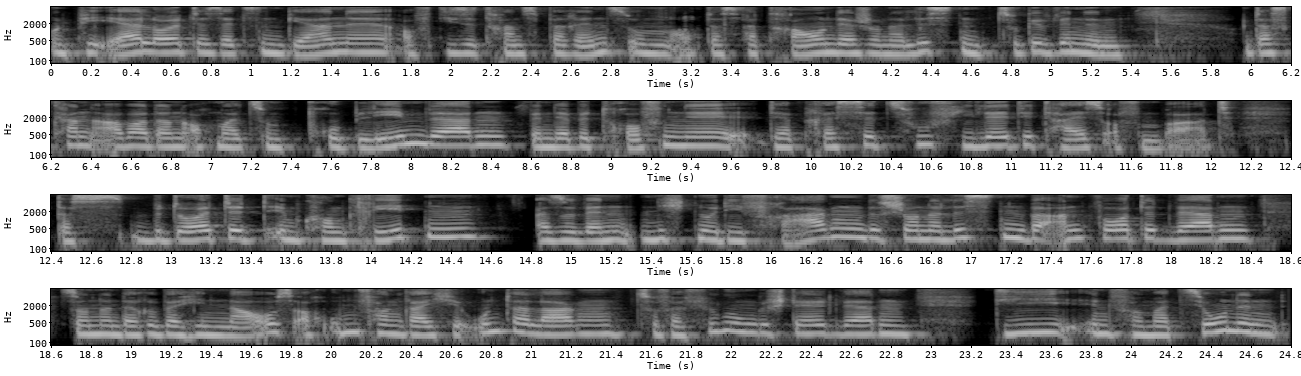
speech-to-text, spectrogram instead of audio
Und PR-Leute setzen gerne auf diese Transparenz, um auch das Vertrauen der Journalisten zu gewinnen. Das kann aber dann auch mal zum Problem werden, wenn der Betroffene der Presse zu viele Details offenbart. Das bedeutet im Konkreten, also wenn nicht nur die Fragen des Journalisten beantwortet werden, sondern darüber hinaus auch umfangreiche Unterlagen zur Verfügung gestellt werden, die Informationen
